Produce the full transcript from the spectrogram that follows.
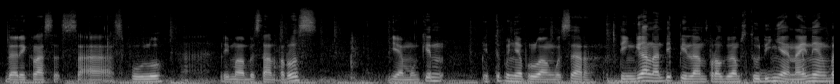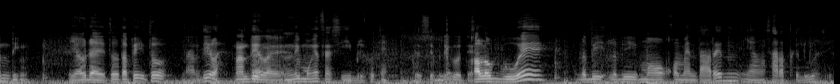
dari kelas sa- 10 lima besar terus ya mungkin itu punya peluang besar tinggal nanti pilihan program studinya nah ini yang penting Ya udah itu tapi itu nantilah. Nantilah ya. Nanti mungkin sesi berikutnya. sesi berikutnya Kalau gue lebih lebih mau komentarin yang syarat kedua sih.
